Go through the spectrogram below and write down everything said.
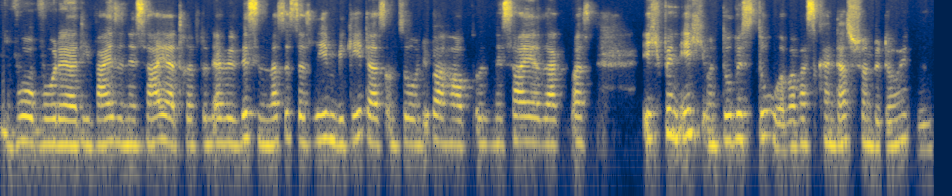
wo, wo der die weise Messiah trifft und er will wissen, was ist das Leben, wie geht das und so und überhaupt. Und Messiah sagt, was, ich bin ich und du bist du, aber was kann das schon bedeuten?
